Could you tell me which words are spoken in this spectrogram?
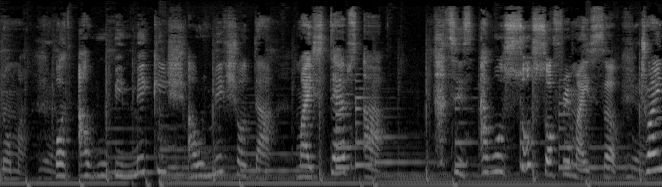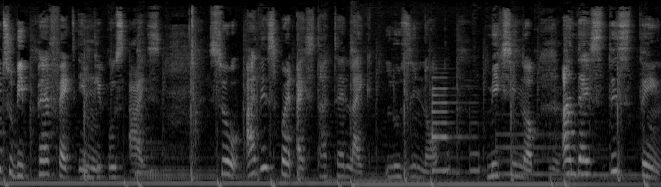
normal. Yeah. But I will be making sh- I will make sure that my steps are that is I was so suffering myself Yeah. trying to be perfect in Mm. people's eyes. So at this point I started like losing up, mixing up. Yeah. And there's this thing,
